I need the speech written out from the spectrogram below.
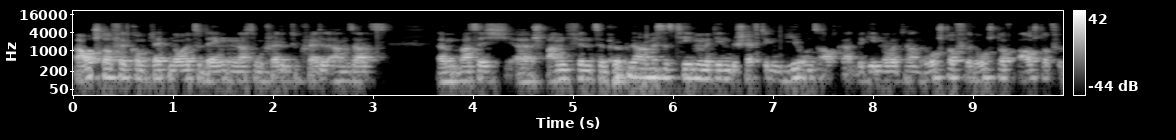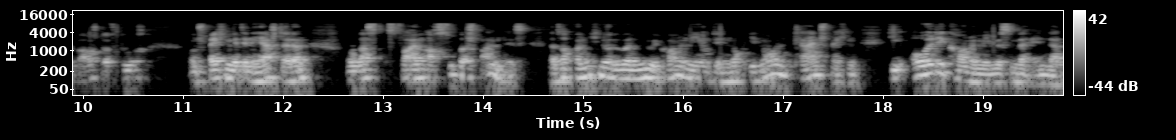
Baustoffe komplett neu zu denken nach dem Cradle-to-Cradle-Ansatz. Ähm, was ich äh, spannend finde, sind Rücknahmesysteme, mit denen beschäftigen wir uns auch gerade. Wir gehen momentan Rohstoff für Rohstoff, Baustoff für Baustoff durch und sprechen mit den Herstellern. Und was vor allem auch super spannend ist, da sagt man nicht nur über New Economy und den, die neuen Kleinen sprechen, die Old Economy müssen wir ändern.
